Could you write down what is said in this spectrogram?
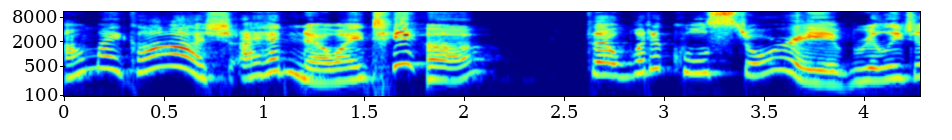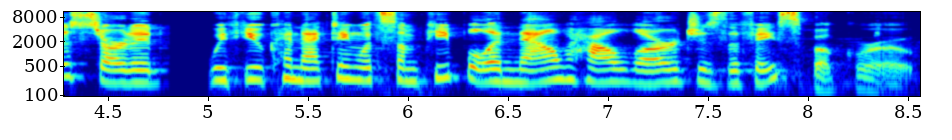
Oh my gosh, I had no idea. That what a cool story. It really just started with you connecting with some people. And now, how large is the Facebook group?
